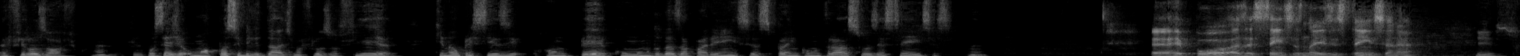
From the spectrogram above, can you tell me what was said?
é, filosófico. Né? Uhum. Ou seja, uma possibilidade, uma filosofia que não precise romper com o mundo das aparências para encontrar as suas essências. Né? É, repor as essências na existência, né? Isso.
